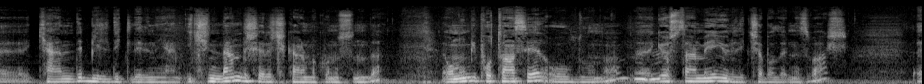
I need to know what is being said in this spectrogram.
e, kendi bildiklerini yani içinden dışarı çıkarma konusunda e, onun bir potansiyel olduğunu e, göstermeye yönelik çabalarınız var. Ee,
